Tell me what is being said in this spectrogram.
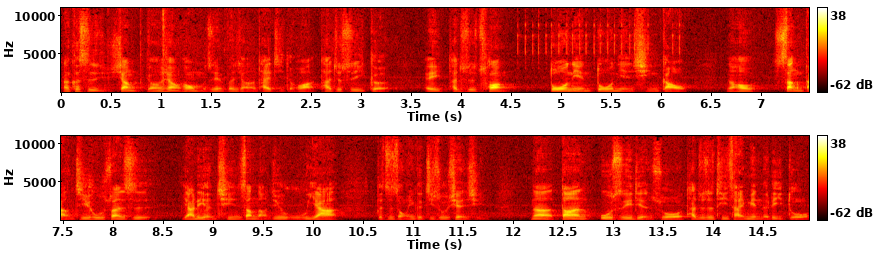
那可是像比方像像我们之前分享的太极的话，它就是一个哎，它就是创多年多年新高，然后上档几乎算是压力很轻，上档几乎无压的这种一个技术线型。那当然务实一点说，它就是题材面的利多，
